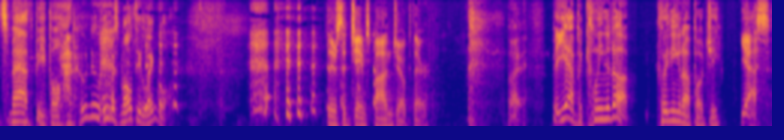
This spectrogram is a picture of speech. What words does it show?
It's math, people. God, who knew he was multilingual? There's a James Bond joke there. But But yeah, but clean it up. Cleaning it up, OG. Yes.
